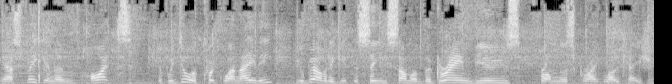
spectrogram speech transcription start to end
Now speaking of heights, if we do a quick 180, you'll be able to get to see some of the grand views from this great location.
